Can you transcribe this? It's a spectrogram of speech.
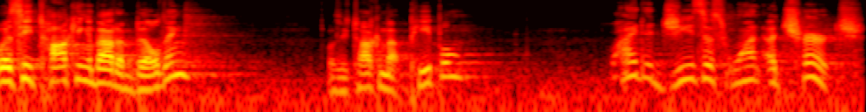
Was he talking about a building? Was he talking about people? Why did Jesus want a church?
